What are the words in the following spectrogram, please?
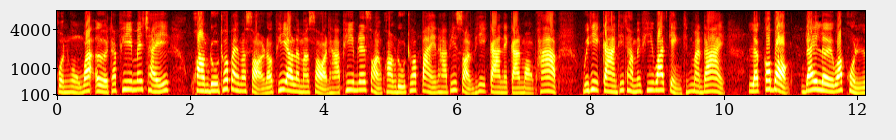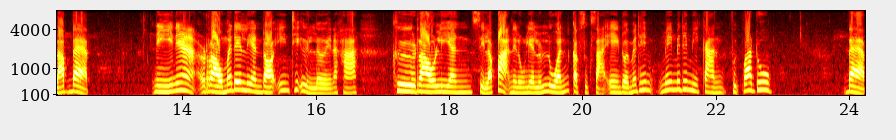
คนงงว่าเออถ้าพี่ไม่ใช้ความรู้ทั่วไปมาสอนแล้วพี่เอาอะไรมาสอนนะคะพี่ไม่ได้สอนความรู้ทั่วไปนะคะพี่สอนวิธีการในการมองภาพ วิธีการที่ทำให้พี่วาดเก่งขึ้นมาได้ แล้วก็บอกได้เลยว่าผลลัพธ์แบบนี้เนี่ยเราไม่ได้เรียน drawing ที่อื่นเลยนะคะคือเราเรียนศิลปะในโรงเรียนล้วนๆกับศึกษาเองโดยไม่ได้ไม่ไม่ได้มีการฝึกวาดรูปแบบ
